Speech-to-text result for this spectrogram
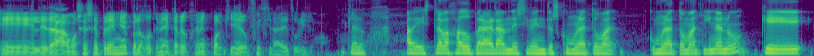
le dábamos ese premio que luego tenía que recoger en cualquier oficina de turismo. Claro, habéis trabajado para grandes eventos como la, toma, como la tomatina, ¿no? ¿Qué,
